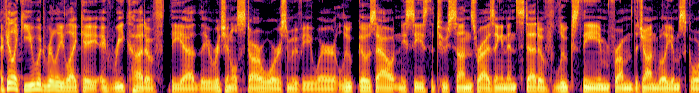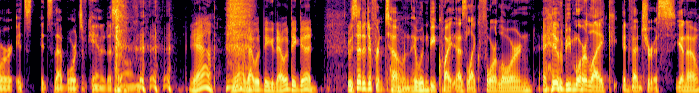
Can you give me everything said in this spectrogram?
I feel like you would really like a, a recut of the uh, the original Star Wars movie where Luke goes out and he sees the two suns rising, and instead of Luke's theme from the John Williams score, it's it's that Boards of Canada song. Yeah, yeah, that would be that would be good. it was at a different tone. It wouldn't be quite as like forlorn. It would be more like adventurous, you know.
